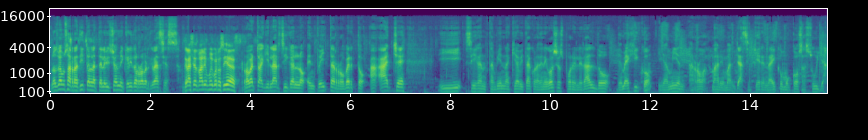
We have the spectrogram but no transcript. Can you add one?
Nos vemos al ratito en la televisión, mi querido Robert. Gracias. Gracias, Mario. Muy buenos días. Roberto Aguilar, síganlo en Twitter, Roberto AH. Y sigan también aquí a Bitácora de Negocios por el Heraldo de México y a mí en arroba Mario Mal, ya si quieren ahí como cosa suya.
